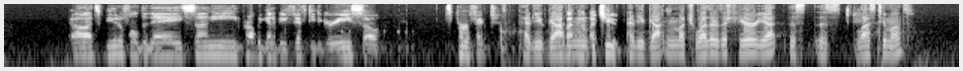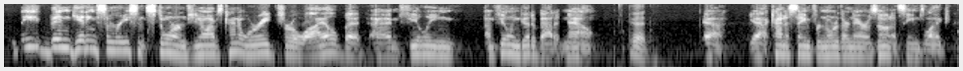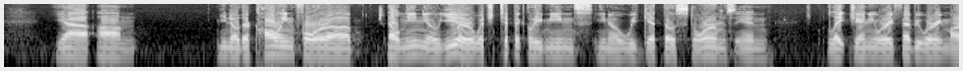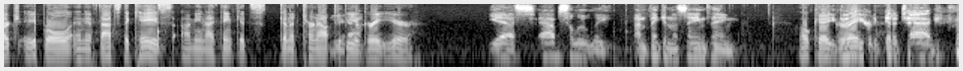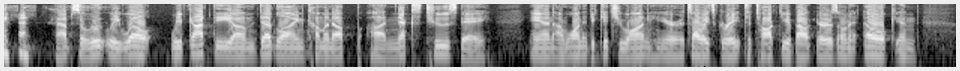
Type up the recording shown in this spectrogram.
Oh, it's beautiful today. Sunny. Probably going to be 50 degrees, so it's perfect. Have you gotten? How about, you? Have you gotten much weather this year yet? This this last two months? We've been getting some recent storms. You know, I was kind of worried for a while, but I'm feeling I'm feeling good about it now. Good. Yeah yeah, kind of same for northern Arizona. It seems like. Yeah, um, you know they're calling for a El Nino year, which typically means you know we get those storms in late January, February, March, April, and if that's the case, I mean I think it's going to turn out to yeah. be a great year. Yes, absolutely. I'm thinking the same thing. Okay, great. year to get a tag. Absolutely. Well, we've got the um, deadline coming up uh, next Tuesday, and I wanted to get you on here. It's always great to talk to you about Arizona elk, and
